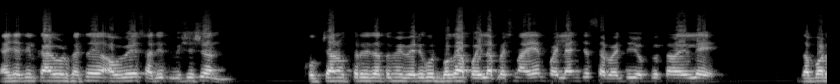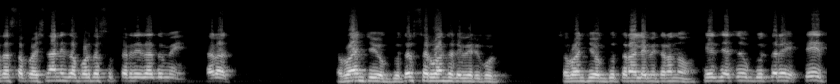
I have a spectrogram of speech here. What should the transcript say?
याच्यातील काय ओळखायचं आहे? अव्यय साधित विशेषण. खूप छान उत्तर देता तुम्ही व्हेरी गुड बघा पहिला प्रश्न आहे पहिल्यांचे सर्वांचे योग्य उत्तर आलेले जबरदस्त प्रश्न आणि जबरदस्त उत्तर देता तुम्ही. खरंच. सर्वांचे योग्य उत्तर सर्वांसाठी व्हेरी गुड सर्वांचे योग्य उत्तर आले मित्रांनो. तेच याचे योग्य उत्तर आहे. तेच.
